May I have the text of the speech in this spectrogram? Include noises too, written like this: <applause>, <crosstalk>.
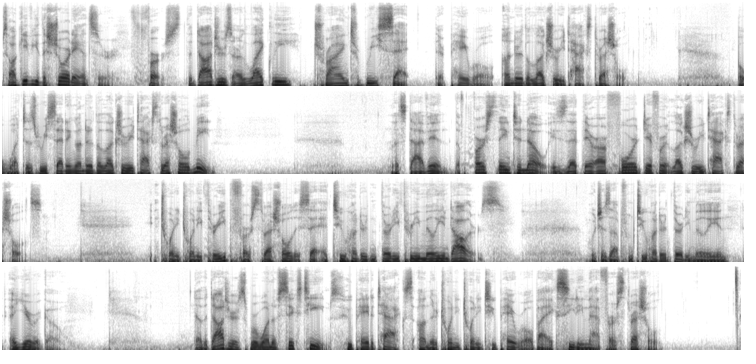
So I'll give you the short answer first. The Dodgers are likely trying to reset their payroll under the luxury tax threshold. But what does resetting under the luxury tax threshold mean? Let's dive in. The first thing to know is that there are four different luxury tax thresholds. In 2023, the first threshold is set at $233 million, which is up from 230 million a year ago. Now, the Dodgers were one of six teams who paid a tax on their 2022 payroll by exceeding that first threshold.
